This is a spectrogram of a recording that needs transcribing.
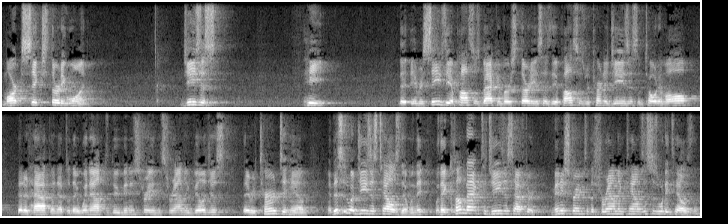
Mark 6:31. Jesus he the, he receives the apostles back in verse 30. It says the apostles returned to Jesus and told him all that had happened after they went out to do ministry in the surrounding villages. They returned to him And this is what Jesus tells them. When they, when they come back to Jesus after ministering to the surrounding towns, this is what he tells them.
